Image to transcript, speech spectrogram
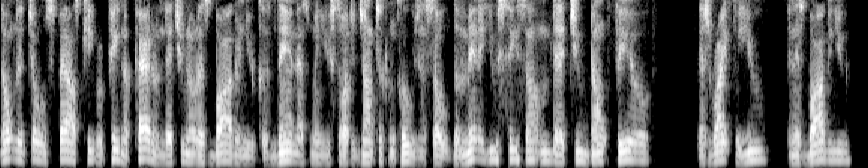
don't let your spouse keep repeating a pattern that you know that's bothering you, because then that's when you start to jump to conclusions. So the minute you see something that you don't feel that's right for you and it's bothering you,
